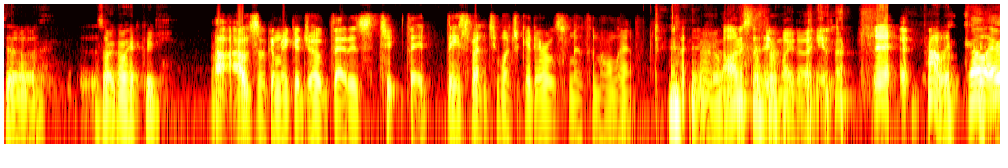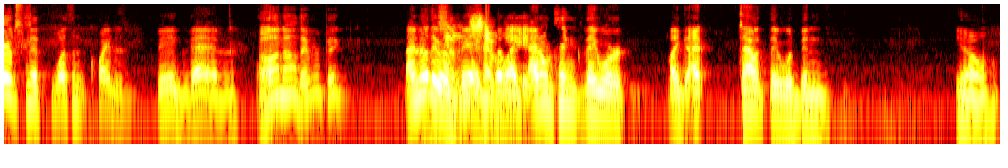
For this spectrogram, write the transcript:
the sorry, go ahead, Greedy. I I was just gonna make a joke that is too, that they spent too much to get Aerosmith and all that. Uh, honestly they might have you know? probably. Well, Aerosmith wasn't quite as big then. oh no they were big I know they were big, but like I don't think they were like I doubt they would have been. You know,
